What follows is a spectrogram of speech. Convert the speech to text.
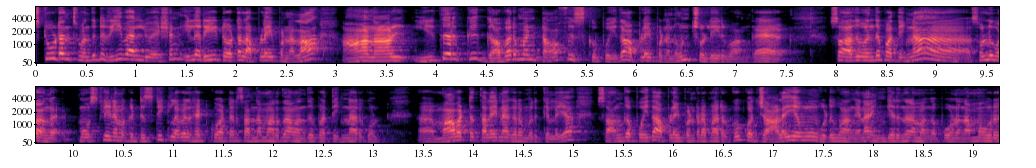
ஸ்டூடெண்ட்ஸ் வந்துட்டு ரீவேல்யூவேஷன் இல்லை ரீடோட்டல் அப்ளை பண்ணலாம். ஆனால் இதற்கு கவர்மெண்ட் ஆஃபீஸ்க்கு போய் தான் அப்ளை பண்ணணும்னு சொல்லிடுவாங்க ஸோ அது வந்து பார்த்திங்கன்னா சொல்லுவாங்க. மோஸ்ட்லி நமக்கு டிஸ்ட்ரிக்ட் லெவல் ஹெட் குவார்ட்டர்ஸ் அந்த மாதிரி தான் வந்து பார்த்திங்கன்னா இருக்கும். மாவட்ட தலைநகரம் இருக்குது இல்லையா? ஸோ அங்கே போய் தான் அப்ளை பண்ணுற மாதிரி இருக்கும். கொஞ்சம் அலையவும் விடுவாங்க. ஏன்னா இங்கேருந்து நம்ம அங்கே போகணும். நம்ம ஒரு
